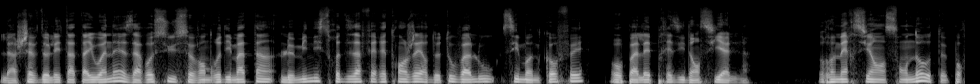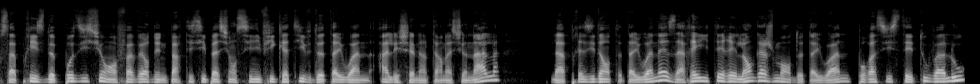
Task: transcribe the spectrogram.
La chef de l'État taïwanaise a reçu ce vendredi matin le ministre des Affaires étrangères de Tuvalu, Simon Kofe, au palais présidentiel. Remerciant son hôte pour sa prise de position en faveur d'une participation significative de Taïwan à l'échelle internationale, la présidente taïwanaise a réitéré l'engagement de Taïwan pour assister Tuvalu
